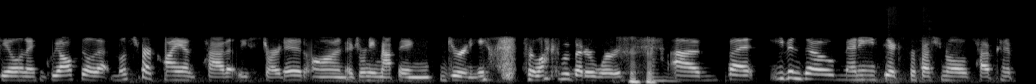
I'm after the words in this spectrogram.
feel, and I think we all feel that most of our clients have at least started on a journey mapping journey, for lack of a better word. um, but even though many CX professionals have kind of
